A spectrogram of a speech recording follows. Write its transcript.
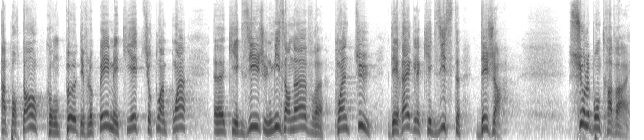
important qu'on peut développer, mais qui est surtout un point qui exige une mise en œuvre pointue des règles qui existent déjà. Sur le bon travail,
